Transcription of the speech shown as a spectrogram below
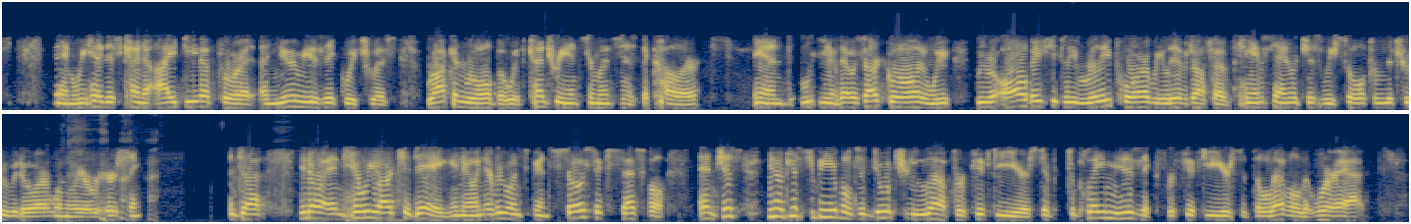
and we had this kind of idea for a, a new music which was rock and roll, but with country instruments as the color. And you know that was our goal and we we were all basically really poor. We lived off of ham sandwiches we stole from the troubadour when we were rehearsing. And uh you know and here we are today you know and everyone's been so successful and just you know just to be able to do what you love for 50 years to to play music for 50 years at the level that we're at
